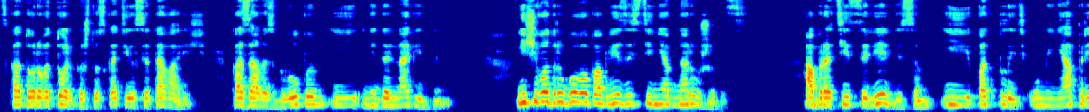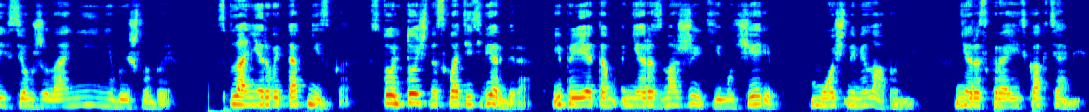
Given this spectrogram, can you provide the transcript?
с которого только что скатился товарищ, казалось глупым и недальновидным. Ничего другого поблизости не обнаружилось. Обратиться Лельдисом и подплыть у меня при всем желании не вышло бы. Спланировать так низко, столь точно схватить Вербера и при этом не размозжить ему череп мощными лапами, не раскроить когтями.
